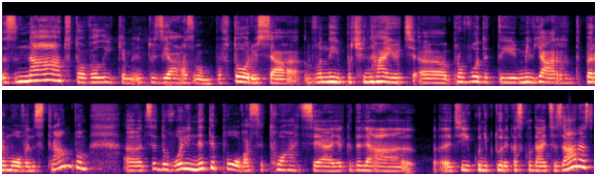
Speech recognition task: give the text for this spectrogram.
з надто великим ентузіазмом, повторюся, вони починають е, проводити мільярд перемовин з Трампом. Е, Це доволі нетипова ситуація, як для е, тієї кон'юнктури, яка складається зараз.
